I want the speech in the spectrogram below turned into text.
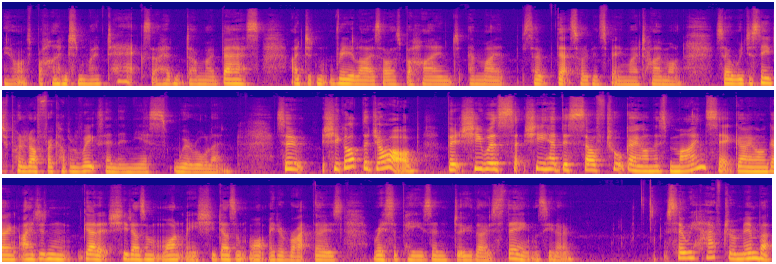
you know, I was behind in my tax. I hadn't done my BAS. I didn't realize I was behind, and my, so that's what I've been spending my time on. So we just need to put it off for a couple of weeks, and then yes, we're all in. So she got the job, but she was she had this self talk going on, this mindset going on, going, I didn't get it. She doesn't want me. She doesn't want me to write those recipes and do those things, you know. So we have to remember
